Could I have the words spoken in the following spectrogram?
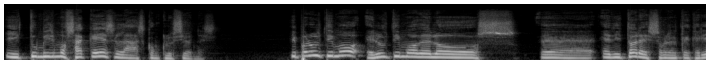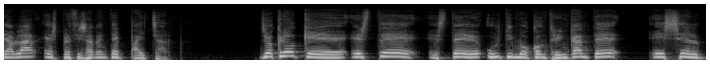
y tú mismo saques las conclusiones. Y por último, el último de los eh, editores sobre el que quería hablar es precisamente PyCharm. Yo creo que este, este último contrincante es el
